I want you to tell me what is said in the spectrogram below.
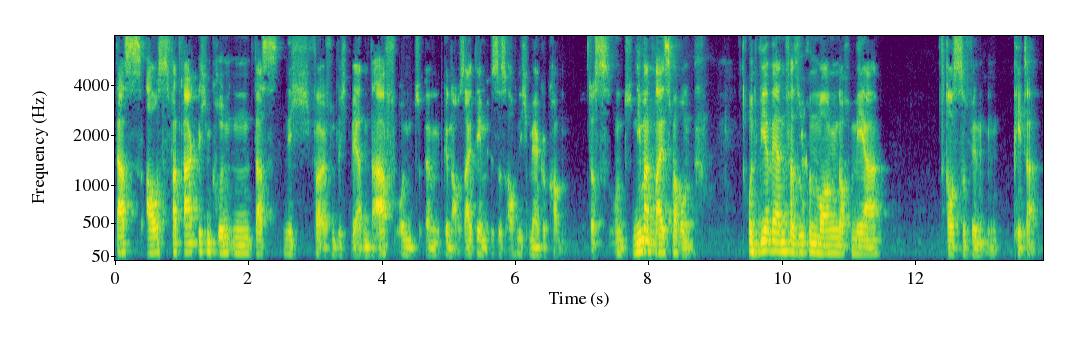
dass aus vertraglichen Gründen das nicht veröffentlicht werden darf. Und ähm, genau, seitdem ist es auch nicht mehr gekommen. Das, und niemand weiß warum. Und wir werden versuchen, morgen noch mehr rauszufinden. Peter,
